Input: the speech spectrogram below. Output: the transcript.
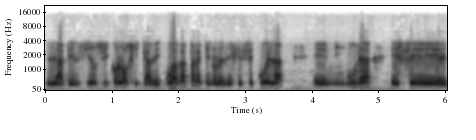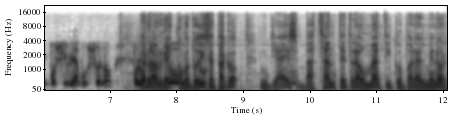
la atención psicológica adecuada para que no le deje secuela en ninguna ese posible abuso, ¿no? Por claro, porque como tú dices, Paco, ya es bastante traumático para el menor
